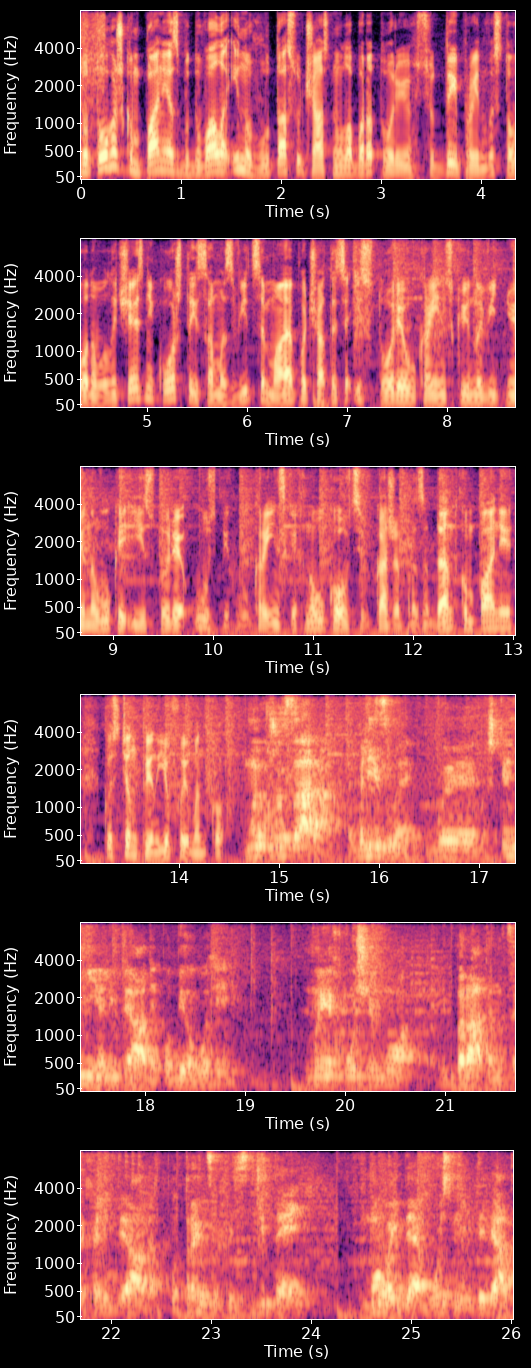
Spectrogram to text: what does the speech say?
До того ж, компанія збудувала і нову та сучасну лабораторію. Сюди проінвестовано величезні кошти, і саме звідси має початися історія української новітньої науки і історія успіху українських науковців, каже президент компанії Костянтин Єфименко. Ми вже зараз влізли в шкільні олімпіади по біології. Ми хочемо відбирати на цих олімпіадах по 30 десь дітей. Мова йде 8, 9,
